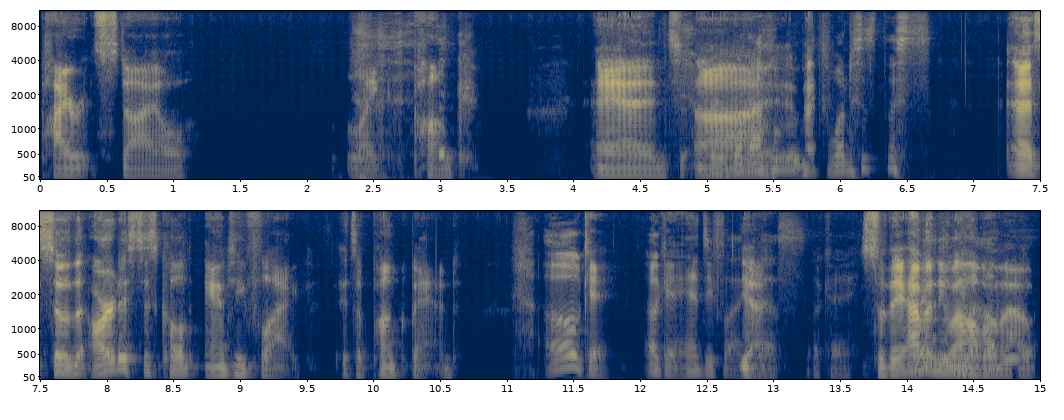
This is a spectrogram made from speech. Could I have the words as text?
pirate style like punk. And Wait, what, uh, album, what is this? uh, so the artist is called Anti Flag. It's a punk band. Oh, okay. Okay, anti-flag. Yeah. Yes. Okay. So they have They a have new, a new album, album? out.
